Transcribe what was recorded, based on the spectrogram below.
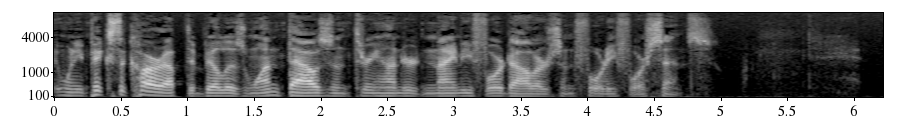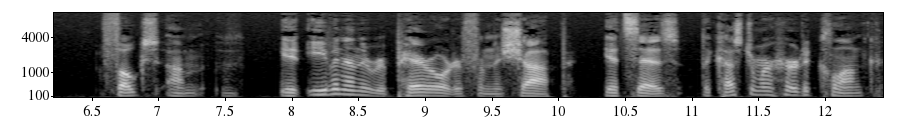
when he picks the car up, the bill is one thousand three hundred ninety four dollars and forty four cents. Folks, um, it even in the repair order from the shop, it says the customer heard a clunk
